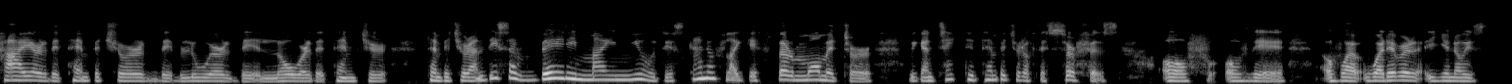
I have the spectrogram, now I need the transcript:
higher the temperature, the bluer, the lower the temperature, temperature. And these are very minute. It's kind of like a thermometer. We can take the temperature of the surface of of the of whatever you know is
